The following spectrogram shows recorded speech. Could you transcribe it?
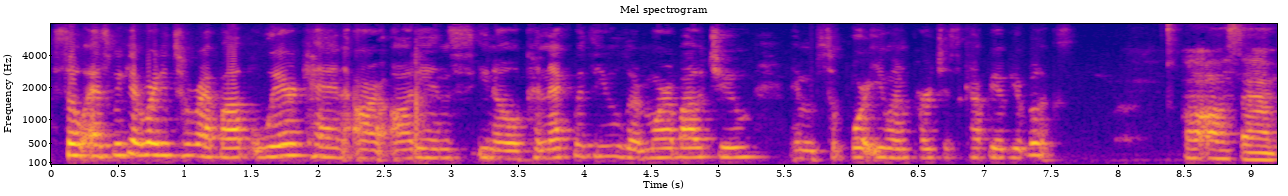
So as we get ready to wrap up, where can our audience, you know, connect with you, learn more about you and support you and purchase a copy of your books? Oh, awesome.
